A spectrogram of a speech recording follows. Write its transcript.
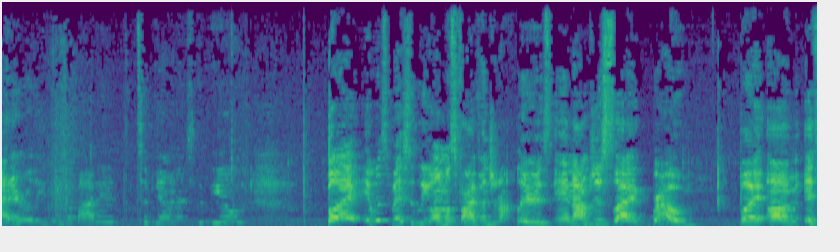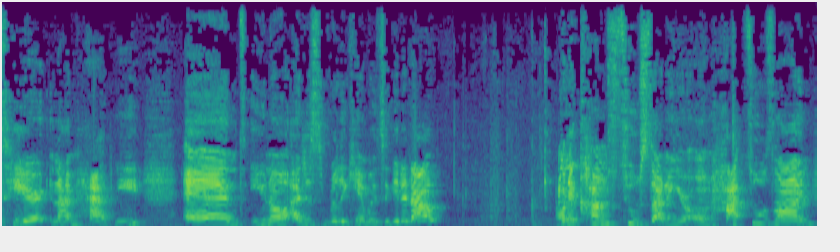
I didn't really think about it to be honest with you. But it was basically almost $500 and I'm just like, bro, but um it's here and I'm happy and you know, I just really can't wait to get it out. When it comes to starting your own hot tools line,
